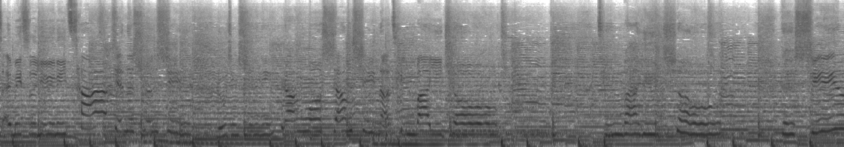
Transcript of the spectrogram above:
在每次与你擦肩的瞬息，如今是你让我想起那停摆已久、停摆已久 decir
